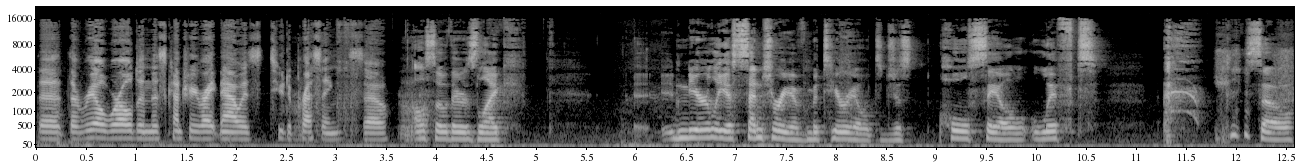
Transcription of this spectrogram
the the real world in this country right now is too depressing. So Also, there's like nearly a century of material to just wholesale lift. so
